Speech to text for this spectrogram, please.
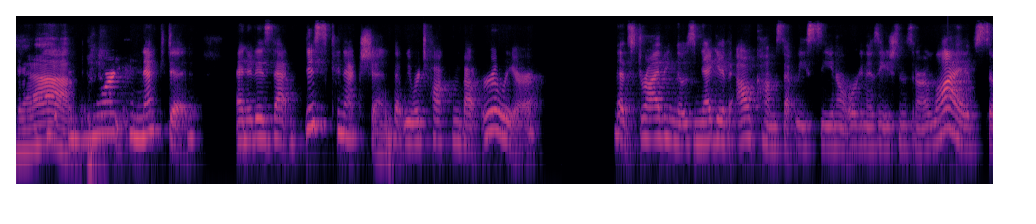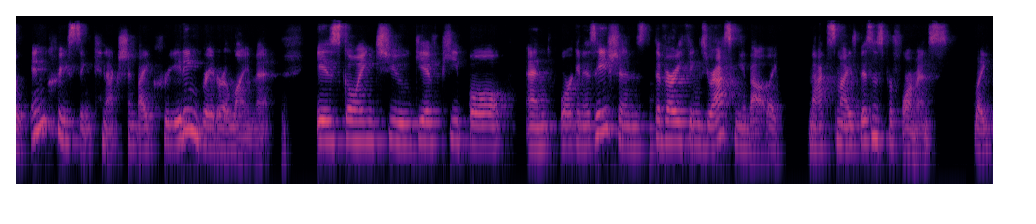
Yeah. We're more connected and it is that disconnection that we were talking about earlier that's driving those negative outcomes that we see in our organizations and our lives. So, increasing connection by creating greater alignment is going to give people and organizations the very things you're asking about, like maximize business performance, like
